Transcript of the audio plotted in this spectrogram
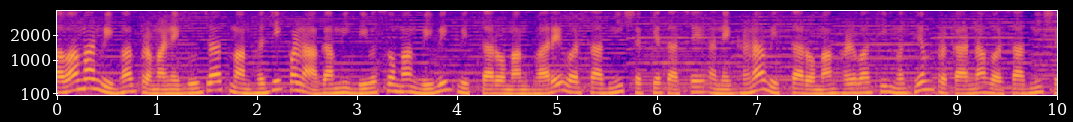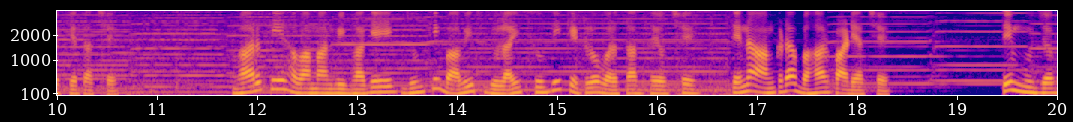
હવામાન વિભાગ પ્રમાણે ગુજરાતમાં હજી પણ આગામી દિવસોમાં વિવિધ વિસ્તારોમાં ભારે વરસાદની શક્યતા છે અને ઘણા વિસ્તારોમાં હળવાથી મધ્યમ પ્રકારના વરસાદની શક્યતા છે. ભારતીય હવામાન વિભાગે એક જૂનથી બાવીસ જુલાઈ સુધી કેટલો વરસાદ થયો છે તેના આંકડા બહાર પાડ્યા છે. તે મુજબ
